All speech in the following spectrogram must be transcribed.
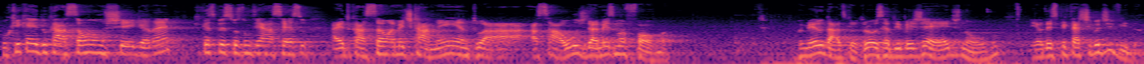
Por que, que a educação não chega, né? Por que, que as pessoas não têm acesso à educação, a medicamento, à, saúde da mesma forma? O primeiro dado que eu trouxe é do IBGE, de novo, e é o da expectativa de vida.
